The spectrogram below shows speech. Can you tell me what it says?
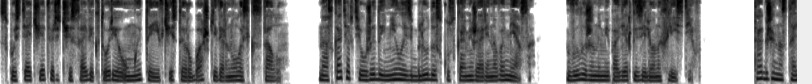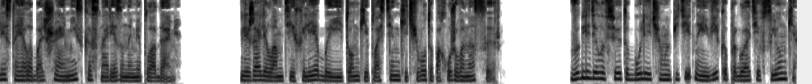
Спустя четверть часа Виктория, умытая и в чистой рубашке, вернулась к столу. На скатерти уже дымилось блюдо с кусками жареного мяса, выложенными поверх зеленых листьев. Также на столе стояла большая миска с нарезанными плодами. Лежали ломти хлеба и тонкие пластинки чего-то похожего на сыр. Выглядело все это более чем аппетитно, и Вика, проглотив слюнки,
